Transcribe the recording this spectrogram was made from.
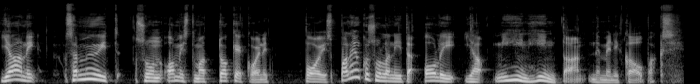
Jaani, sä myit sun omistamat Dogecoinit pois. Paljonko sulla niitä oli ja mihin hintaan ne meni kaupaksi?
